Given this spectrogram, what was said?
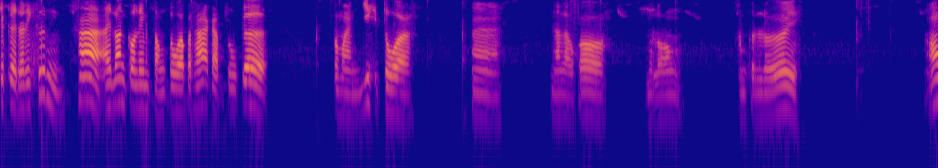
จะเกิดอะไรขึ้นถ้าไอรอนโกเลมสองตัวปะทะกับชูเกอร์ ประมาณยี่สิบตัว อ่างั้นเราก็มาลองทำกันเลย เอ้า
